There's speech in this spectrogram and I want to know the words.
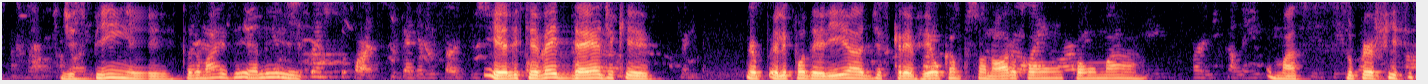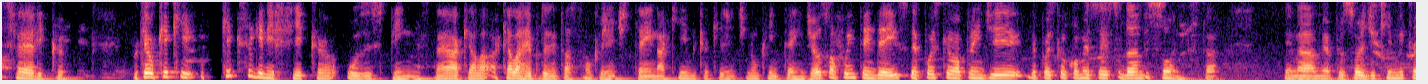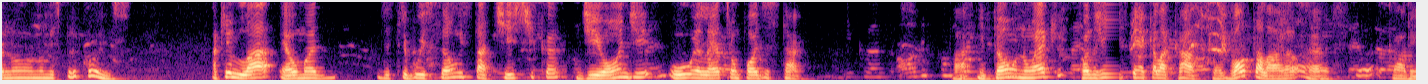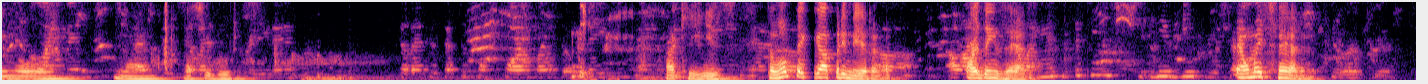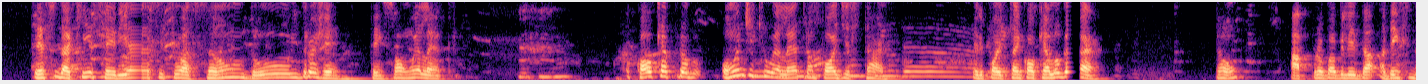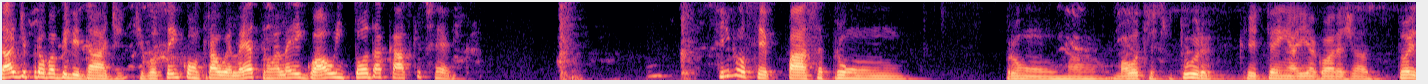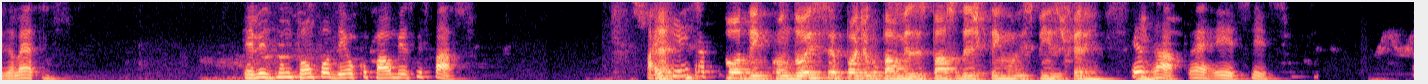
de spin e tudo mais, e ele, e ele teve a ideia de que ele poderia descrever o campo sonoro com, com uma, uma superfície esférica. Porque o que que, o que que significa os spins, né? Aquela, aquela representação que a gente tem na química que a gente nunca entende. Eu só fui entender isso depois que eu aprendi, depois que eu comecei a estudar ambisonics, tá? E na minha professora de química não, não me explicou isso. Aquilo lá é uma distribuição estatística de onde o elétron pode estar. Tá? Então, não é que quando a gente tem aquela casca, volta lá, é, Karen, no, na, nas figuras. Aqui, isso. Então, vamos pegar a primeira, ordem zero. É uma esfera. Esse daqui seria a situação do hidrogênio. Tem só um elétron. Qual que é a onde que o elétron pode estar? Ele pode estar em qualquer lugar. Então, a probabilidade, a densidade de probabilidade de você encontrar o elétron, ela é igual em toda a casca esférica. Se você passa para um, para uma, uma outra estrutura, que tem aí agora já dois elétrons, eles não vão poder ocupar o mesmo espaço. Aí é, entra... podem, com dois você pode ocupar o mesmo espaço desde que tenham spins diferentes. Exato, é isso, isso.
